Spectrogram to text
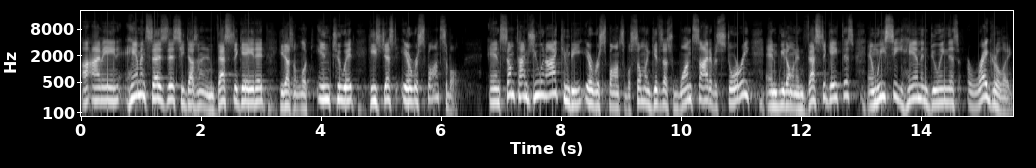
I mean, Haman says this, he doesn't investigate it, he doesn't look into it, he's just irresponsible. And sometimes you and I can be irresponsible. Someone gives us one side of a story and we don't investigate this, and we see Haman doing this regularly.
